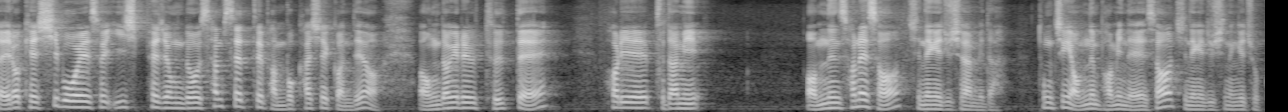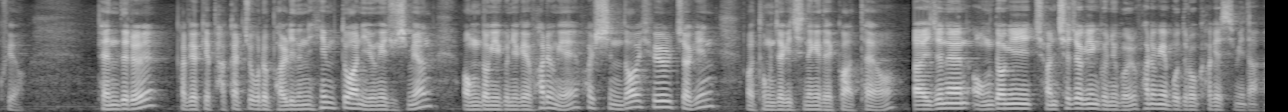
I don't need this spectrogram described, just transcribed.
자, 이렇게 15에서 20회 정도 3세트 반복하실 건데요. 엉덩이를 들 때 허리에 부담이 없는 선에서 진행해 주셔야 합니다. 통증이 없는 범위 내에서 진행해 주시는 게 좋고요. 밴드를 가볍게 바깥쪽으로 벌리는 힘 또한 이용해 주시면 엉덩이 근육의 활용에 훨씬 더 효율적인 어, 동작이 진행이 될 것 같아요. 자, 이제는 엉덩이 전체적인 근육을 활용해 보도록 하겠습니다.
